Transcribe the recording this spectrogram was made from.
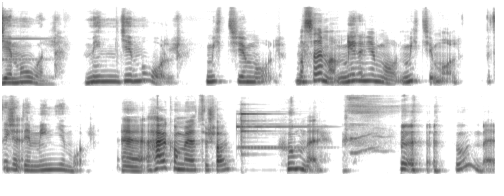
gemål. Min gemål. Mitt gemål. Vad säger man? Min gemål. Mitt gemål. Jag tänker att det är min gemål. Eh, här kommer ett förslag. Hummer. Hummer.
